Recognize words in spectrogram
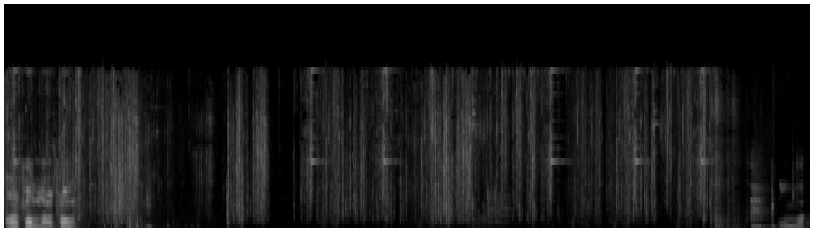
Alp alın Alp alın. Oğlum la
